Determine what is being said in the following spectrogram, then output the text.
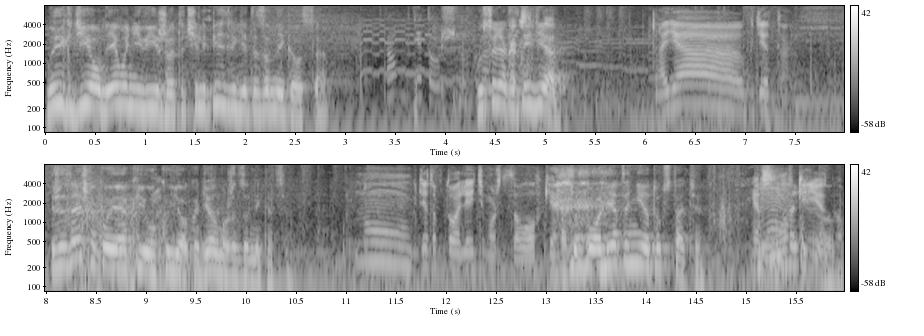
Ну и где он? Я его не вижу. Это Челепиздрик где-то заныкался. Там где-то уж. Гусенек, а ты где? А я где-то. Ты же знаешь, какой IQ у Куёка? Где он может заныкаться? Ну, где-то в туалете, может, в столовке. А тут туалета нету, кстати. Нет, Ну, словки хочу. нету.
